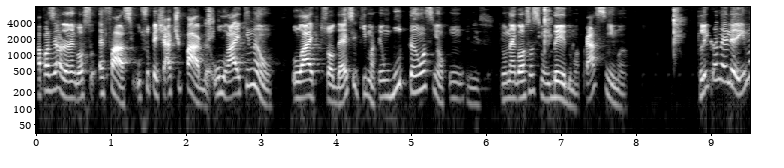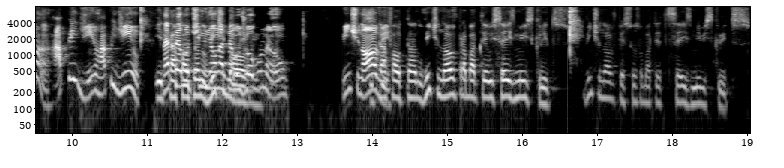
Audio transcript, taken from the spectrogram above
Rapaziada, o negócio é fácil. O superchat paga, o like não. O like tu só desce aqui, mas tem um botão assim, ó. Com, Isso. Tem um negócio assim, um dedo, mano, pra cima. Clica nele aí, mano. Rapidinho, rapidinho. E não é tá é pelo time, não, 29. não é pelo jogo, não. 29? E tá faltando 29 para bater os 6 mil inscritos. 29 pessoas para bater 6 mil inscritos.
